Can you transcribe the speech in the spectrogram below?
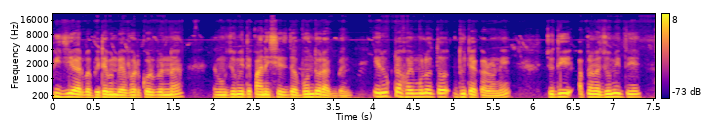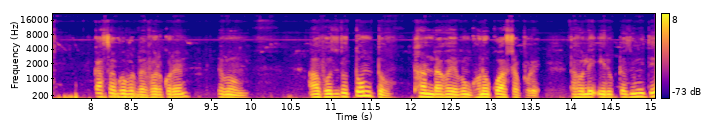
পিজিআর বা ভিটামিন ব্যবহার করবেন না এবং জমিতে পানি সেচ দেওয়া বন্ধ রাখবেন। এই রোগটা হয় মূলত দুইটা কারণে। যদি আপনারা জমিতে কাঁচা গোবর ব্যবহার করেন এবং আবহাওয়া যদি অত্যন্ত ঠান্ডা হয় এবং ঘন কুয়াশা পড়ে, তাহলে এই রোগটা জমিতে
